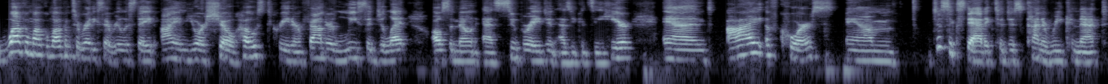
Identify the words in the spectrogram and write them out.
Welcome, welcome, welcome to Ready Set Real Estate. I am your show host, creator, and founder, Lisa Gillette, also known as Super Agent, as you can see here. And I, of course, am just ecstatic to just kind of reconnect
